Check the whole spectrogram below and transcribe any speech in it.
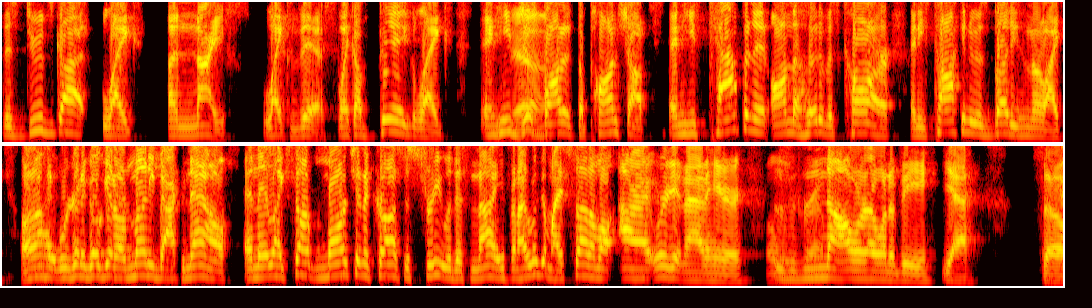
this dude's got like a knife like this, like a big like, and he yeah. just bought it at the pawn shop, and he's tapping it on the hood of his car, and he's talking to his buddies, and they're like, "All right, we're gonna go get our money back now," and they like start marching across the street with this knife, and I look at my son, I'm all, "All right, we're getting out of here. Holy this is crap. not where I want to be." Yeah, so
